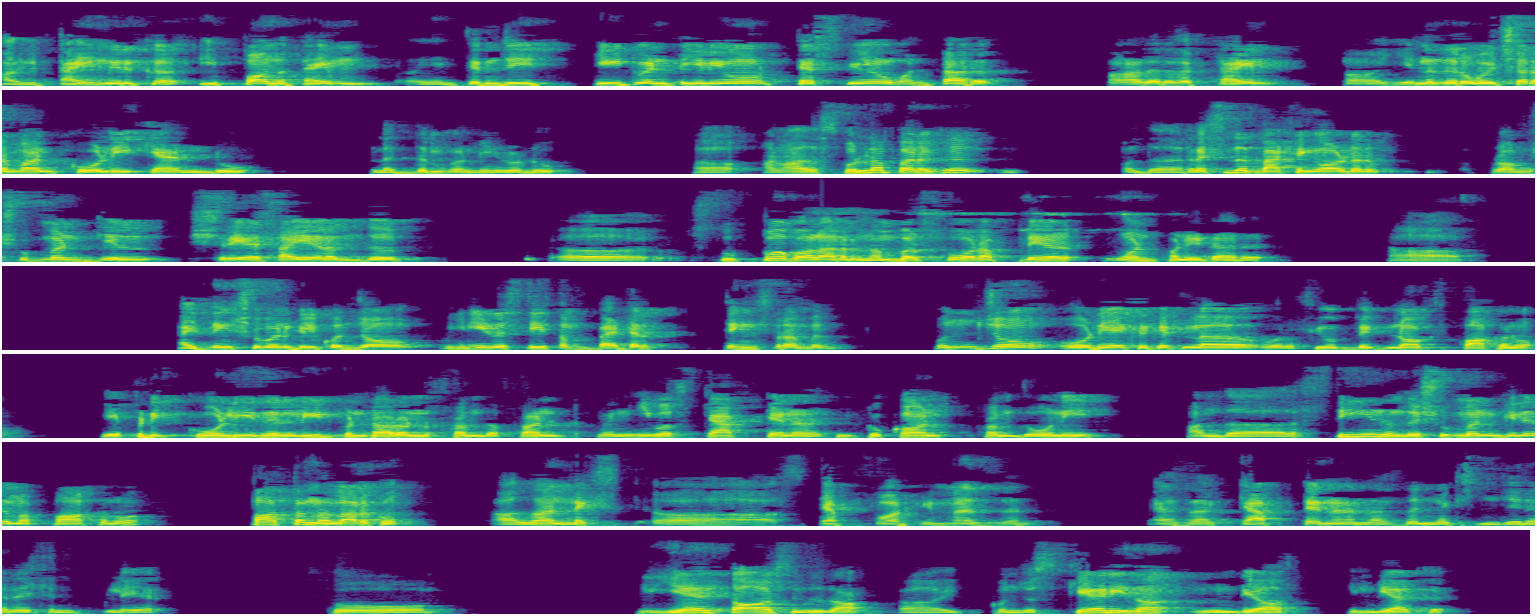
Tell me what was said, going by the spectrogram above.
அதுக்கு டைம் இருக்கு. இப்போ அந்த டைம் எனக்கு தெரிஞ்சு டி ட்வெண்ட்டிலையும் டெஸ்ட்லையும் வந்துட்டாரு. ஆனால் there இஸ் அ டைம் என்னது Rohit Sharma and Kohli can do let them continue to do ஆனால் அது சொல்ல பிறகு அந்த rest the batting order from Shubman Gill Shreyas Iyer வந்து சூப்பர் பால் ஆடுற நம்பர் ஃபோர் அப்படியே ஓன் பண்ணிட்டாரு. ஐ திங்க் சுப்மன் கில் கொஞ்சம் university some better things from கொஞ்சம் ஓடிஐ கிரிக்கெட்ல ஒரு ஃபியூ பிக் நாக்ஸ் பார்க்கணும். எப்படி கோலி இது lead பண்றாரோன்னு from the front when he was captain and he took Dhoni அந்த சீன் வந்து சுப்மன் கில் நம்ம பார்க்கணும். பார்த்தா நல்லா இருக்கும். அதுதான் next step for him as as a captain and as the next generation player. So ஏன் தாட்ஸ் இதுதான்? கொஞ்சம் ஸ்கேரி தான் இந்தியா இந்தியாவுக்கு.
